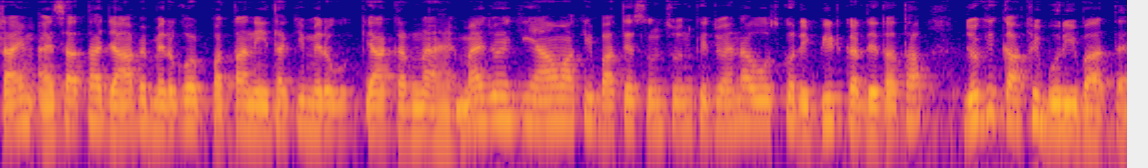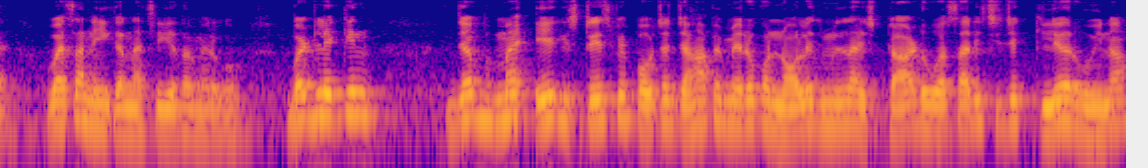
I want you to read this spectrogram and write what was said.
टाइम ऐसा था जहाँ पे मेरे को पता नहीं था कि मेरे को क्या करना है। मैं जो है कि यहाँ वहाँ की बातें सुन सुन के जो है ना, वो उसको रिपीट कर देता था, जो कि काफ़ी बुरी बात है। वैसा नहीं करना चाहिए था मेरे को। बट लेकिन जब मैं एक स्टेज पे पहुँचा जहाँ पे मेरे को नॉलेज मिलना स्टार्ट हुआ, सारी चीज़ें क्लियर हुई ना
